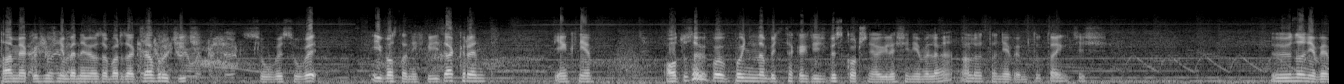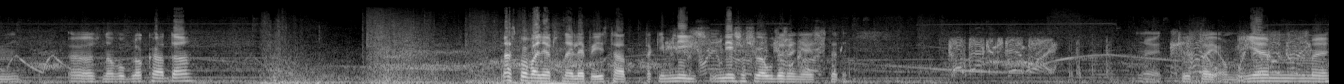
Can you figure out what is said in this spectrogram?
tam jakoś już nie będę miał za bardzo jak zawrócić. Suwy, suwy. I w ostatniej chwili zakręt. Pięknie. O, tu sobie po, powinna być taka gdzieś wyskocznia, o ile się nie mylę, ale to nie wiem, tutaj gdzieś... Yy, no nie wiem, e, znowu blokada. Na spowalniaczu najlepiej jest ta, takie mniej, mniejsza siła uderzenia jest wtedy. E, tutaj omijemy.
